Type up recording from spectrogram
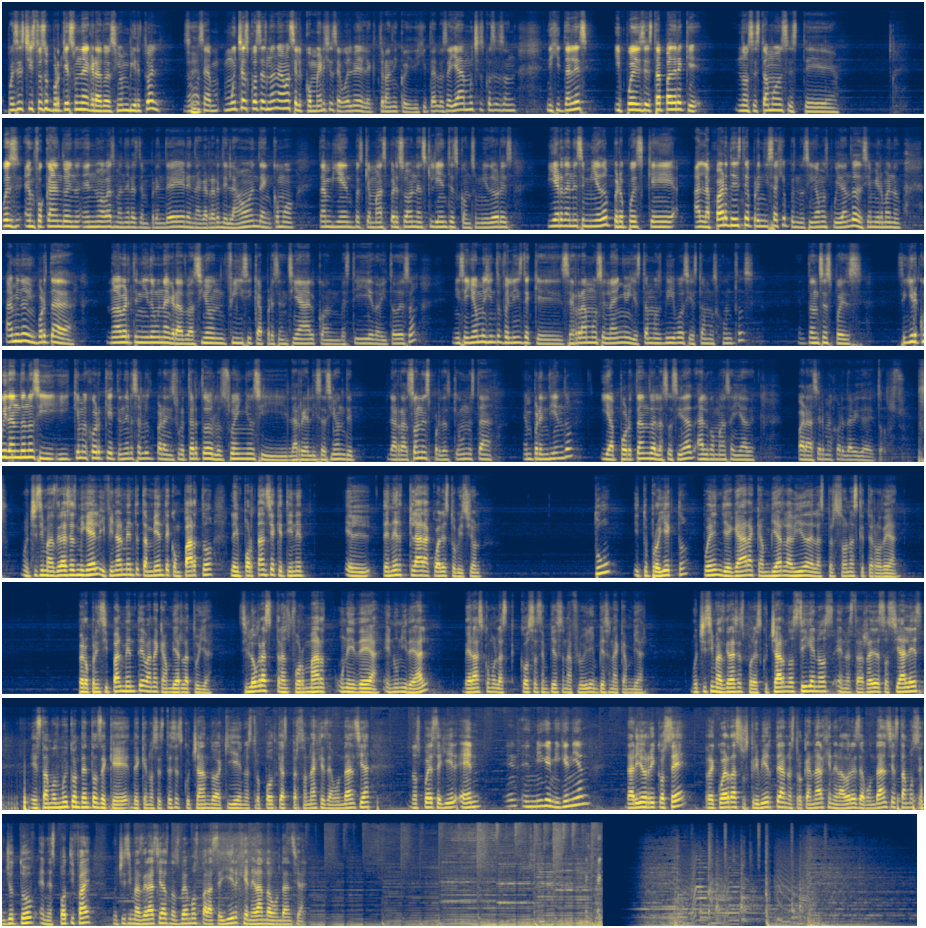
Pues es chistoso porque es una graduación virtual. ¿No? Sí. O sea, muchas cosas, no nada más el comercio se vuelve electrónico y digital. O sea, ya muchas cosas son digitales. Y pues está padre que nos estamos este pues enfocando en, en nuevas maneras de emprender, en agarrarle la onda, en cómo también pues que más personas, clientes, consumidores pierdan ese miedo, pero pues que a la par de este aprendizaje pues nos sigamos cuidando, decía mi hermano, a mí no me importa no haber tenido una graduación física presencial con vestido y todo eso. Me dice, yo me siento feliz de que cerramos el año y estamos vivos y estamos juntos. Entonces, pues, seguir cuidándonos y, qué mejor que tener salud para disfrutar todos los sueños y la realización de las razones por las que uno está emprendiendo y aportando a la sociedad algo más allá para hacer mejor la vida de todos. Muchísimas gracias, Miguel. Y finalmente también te comparto la importancia que tiene el tener clara cuál es tu visión. Tú y tu proyecto pueden llegar a cambiar la vida de las personas que te rodean. pero principalmente van a cambiar la tuya. Si logras transformar una idea en un ideal, verás cómo las cosas empiezan a fluir y empiezan a cambiar. Muchísimas gracias por escucharnos. Síguenos en nuestras redes sociales. Estamos muy contentos de que, de que nos estés escuchando aquí en nuestro podcast Personajes de Abundancia. Nos puedes seguir en En, en Migue Miguenial. Darío Rico C. Recuerda suscribirte a nuestro canal Generadores de Abundancia. Estamos en YouTube, en Spotify. Muchísimas gracias. Nos vemos para seguir generando abundancia.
